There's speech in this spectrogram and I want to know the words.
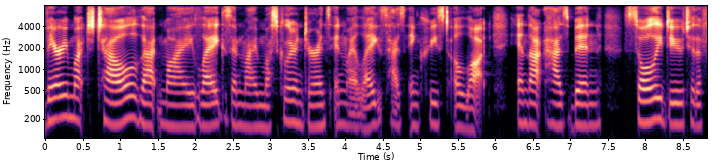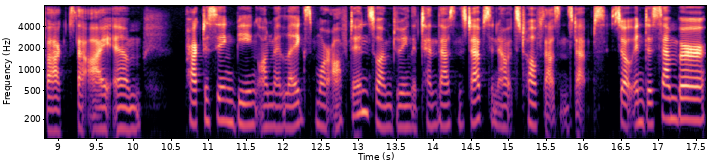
very much tell that my legs and my muscular endurance in my legs has increased a lot. And that has been solely due to the fact that I am practicing being on my legs more often. So I'm doing the 10,000 steps and now it's 12,000 steps. So in December,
